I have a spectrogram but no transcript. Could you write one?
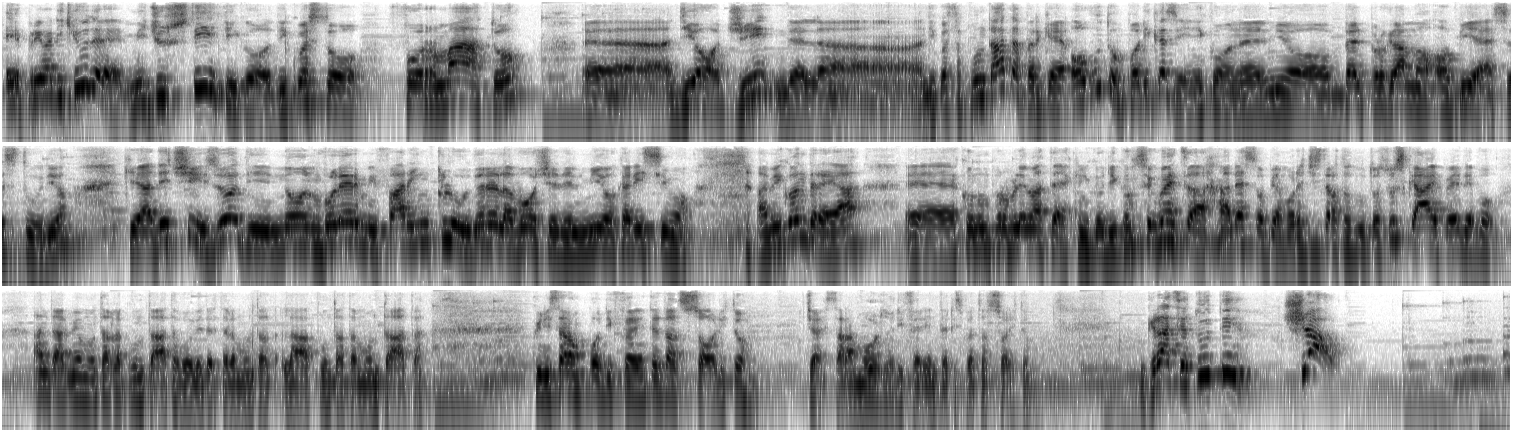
e prima di chiudere mi giustifico di questo formato eh, di oggi, del, di questa puntata, perché ho avuto un po' di casini con il mio bel programma OBS Studio che ha deciso di non volermi fare includere la voce del mio carissimo amico Andrea eh, con un problema tecnico. Di conseguenza adesso abbiamo registrato tutto su Skype e devo andarmi a montare la puntata, voi vedrete la, montata, la puntata montata. Quindi sarà un po' differente dal solito, cioè sarà molto differente rispetto al solito. Grazie a tutti, ciao!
